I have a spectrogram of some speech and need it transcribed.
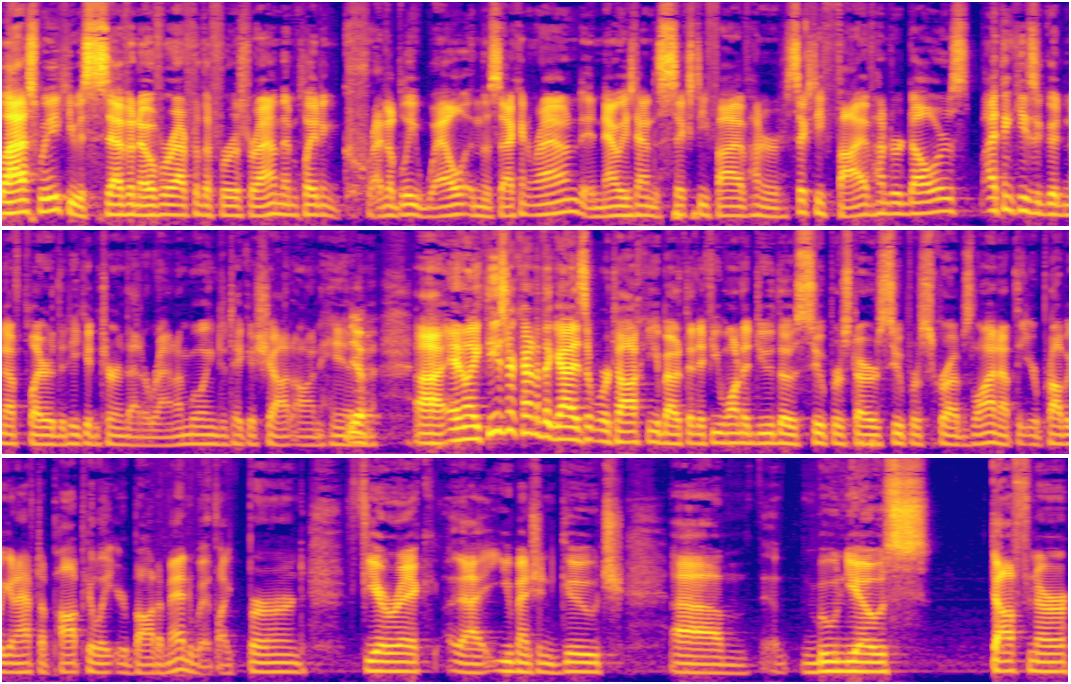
Last week, he was seven over after the first round, then played incredibly well in the second round, and now he's down to $6,500. $6, I think he's a good enough player that he can turn that around. I'm willing to take a shot on him. Yep. Uh, and like these are kind of the guys that we're talking about that if you want to do those superstars, super scrubs lineup, that you're probably going to have to populate your bottom end with, like Bernd, Furyk, uh, you mentioned Gooch, um, Munoz, Dufner.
